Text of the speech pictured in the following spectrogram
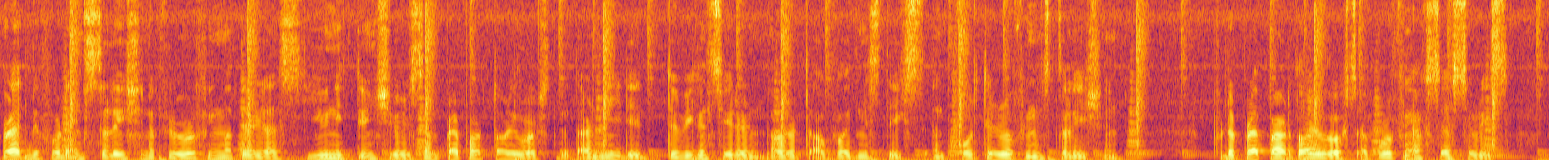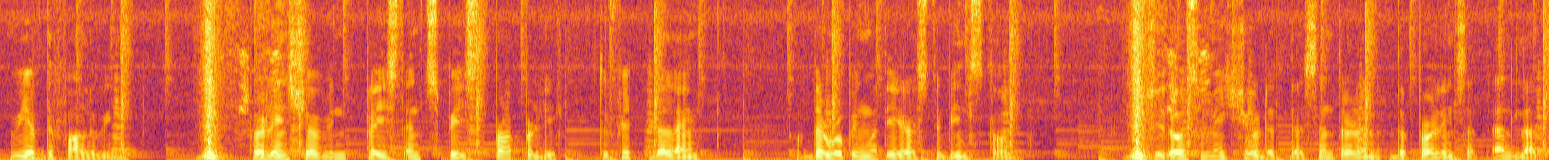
Right before the installation of your roofing materials, you need to ensure some preparatory works that are needed to be considered in order to avoid mistakes and faulty roofing installation. For the preparatory works of roofing accessories, we have the following. Purlins should have been placed and spaced properly to fit the length of the roofing materials to be installed. You should also make sure that the center line of the purlins at end laps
